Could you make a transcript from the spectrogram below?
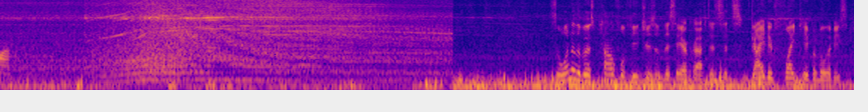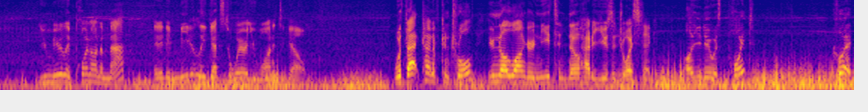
Arm. So one of the most powerful features of this aircraft is its guided flight capabilities. You merely point on a map and it immediately gets to where you want it to go. With that kind of control, you no longer need to know how to use a joystick. All you do is point, click,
